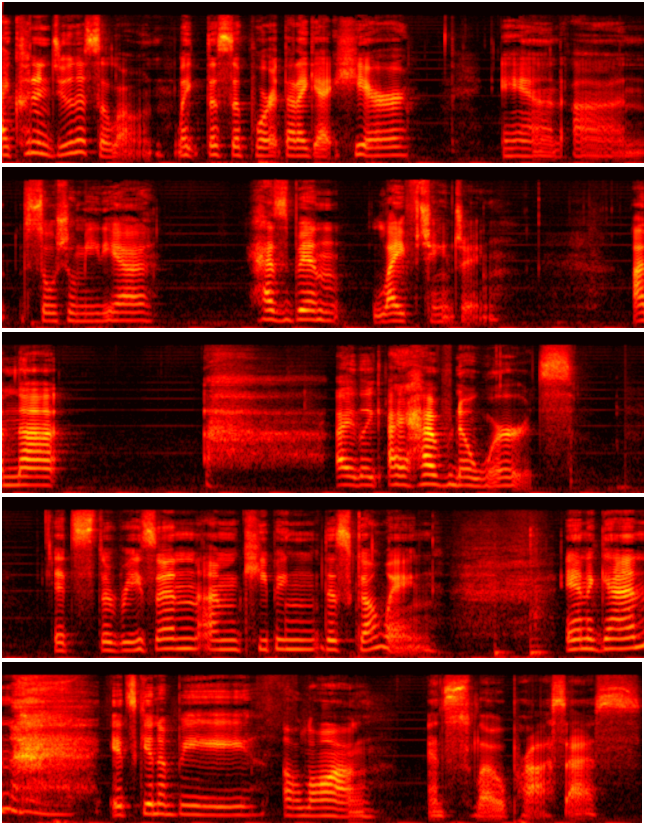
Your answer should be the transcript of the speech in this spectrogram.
I couldn't do this alone. Like the support that I get here and on social media has been life changing. I'm not, I like, I have no words. It's the reason I'm keeping this going. And again, it's going to be a long and slow process.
